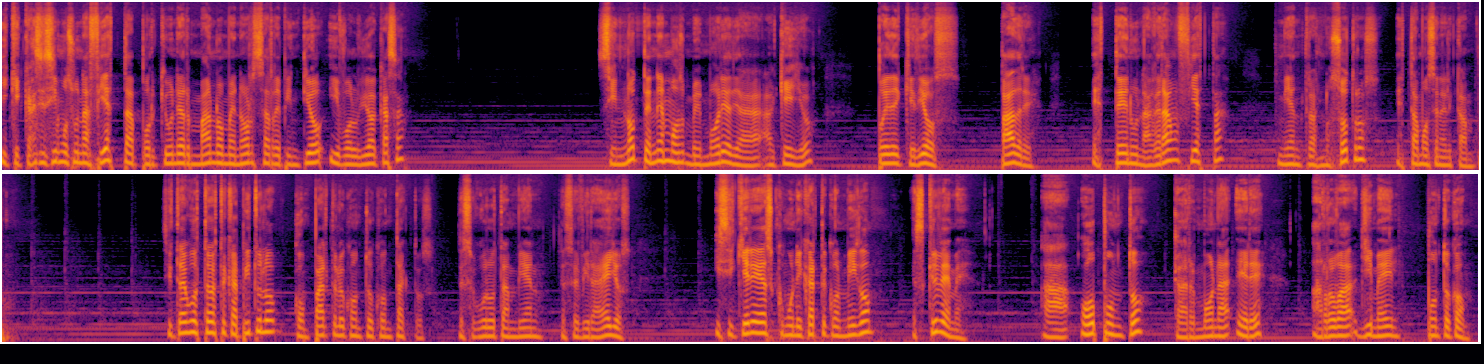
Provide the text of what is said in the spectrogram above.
Y que casi hicimos una fiesta porque un hermano menor se arrepintió y volvió a casa? Si no tenemos memoria de aquello, puede que Dios, Padre, esté en una gran fiesta mientras nosotros estamos en el campo. Si te ha gustado este capítulo, compártelo con tus contactos. De seguro también te servirá a ellos. Y si quieres comunicarte conmigo, escríbeme a o.carmonaere.gmail.com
